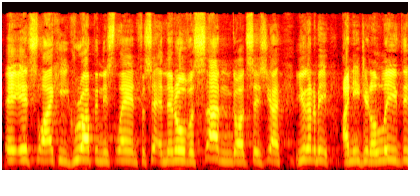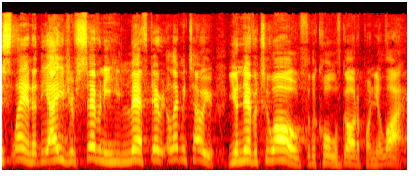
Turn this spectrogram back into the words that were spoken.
It's like he grew up in this land for, and then all of a sudden God says, yeah, you're going to be, I need you to leave this land. At the age of 70, he left. Every, let me tell you, you're never too old for the call of God upon your life.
